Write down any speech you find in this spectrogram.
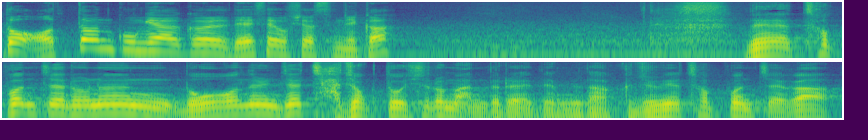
또 어떤 공약을 내세우셨습니까? 네, 첫 번째로는 노원을 이제 자족 도시로 만들어야 됩니다. 그 중에 첫 번째가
